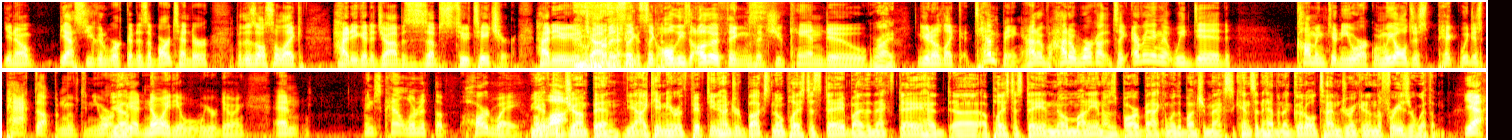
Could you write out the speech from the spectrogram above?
you know yes you can work it as a bartender but there's also like how do you get a job as a substitute teacher how do you get a job as like it's like all these other things that you can do Right. you know like temping how to how to work out it's like everything that we did coming to New York when we all just picked we just packed up and moved to New York Yep. we had no idea what we were doing and and just kind of learned it the hard way You a have lot. to jump in. Yeah, I came here with fifteen hundred bucks, no place to stay. By the next day, I had uh, a place to stay and no money, and I was bar backing with a bunch of Mexicans and having a good old time drinking in the freezer with them. Yeah,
